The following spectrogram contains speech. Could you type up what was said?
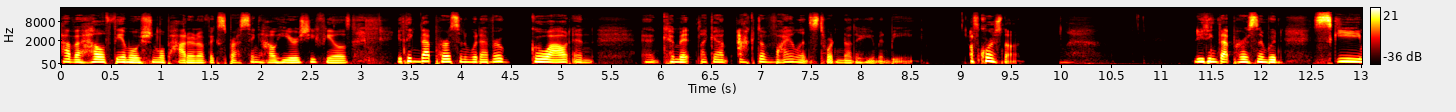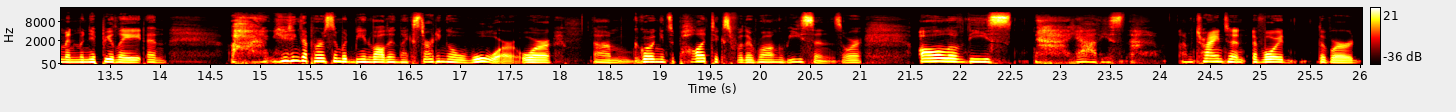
have a healthy emotional pattern of expressing how he or she feels, you think that person would ever go out and, and commit like an act of violence toward another human being? Of course not. Do you think that person would scheme and manipulate and uh, you think that person would be involved in like starting a war or um, going into politics for the wrong reasons or all of these yeah these i'm trying to avoid the word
